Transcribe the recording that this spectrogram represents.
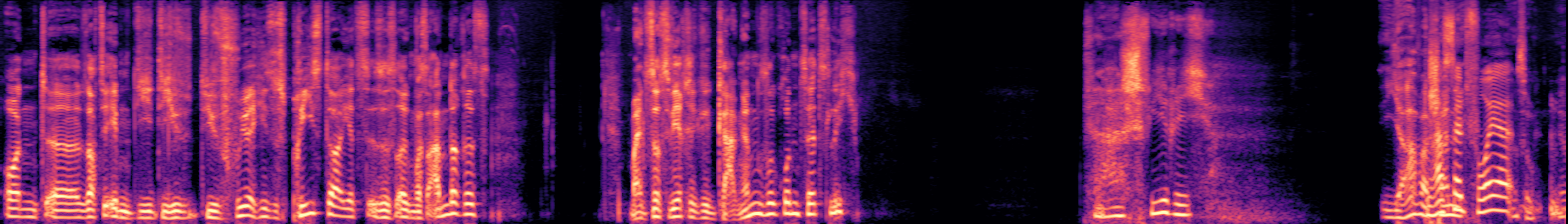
Und äh, sagte eben, die, die, die früher hieß es Priester, jetzt ist es irgendwas anderes. Meinst du, das wäre gegangen, so grundsätzlich? Ja, schwierig. Ja, Du wahrscheinlich. hast halt vorher, Achso, ja.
